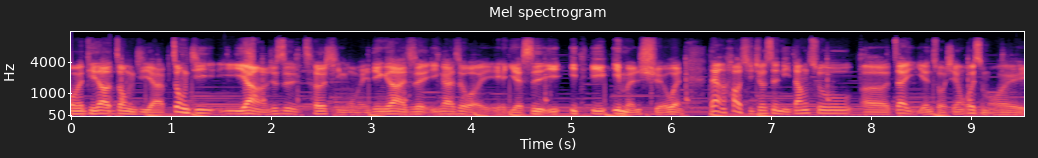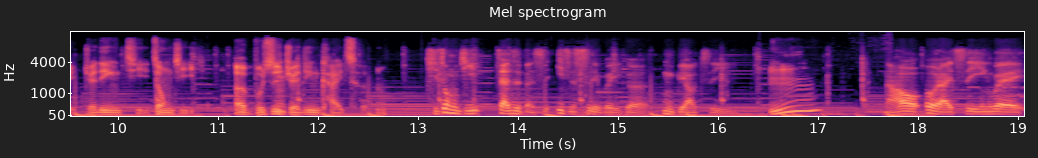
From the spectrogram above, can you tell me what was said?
我们提到重机啊，重机一样，就是车型，我们一定当然是应该是我也也是一一一一门学问。但很好奇，就是你当初呃在研所先为什么会决定骑重机，而不是决定开车呢？骑重机在日本是一直是有一个目标之一。嗯，然后二来是因为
